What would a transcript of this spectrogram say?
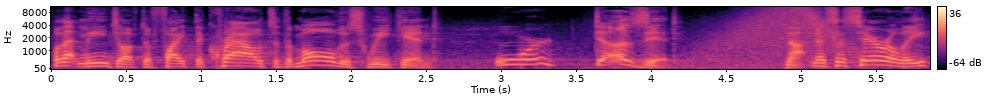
Well, that means you'll have to fight the crowds at the mall this weekend. Or does it? Not necessarily.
